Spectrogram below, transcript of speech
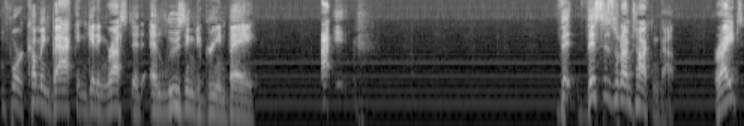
before coming back and getting rested and losing to Green Bay. I, th- this is what I'm talking about, right?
